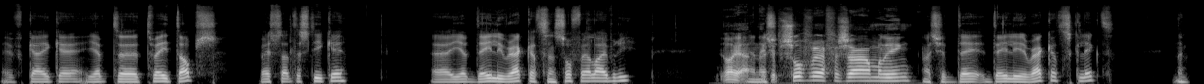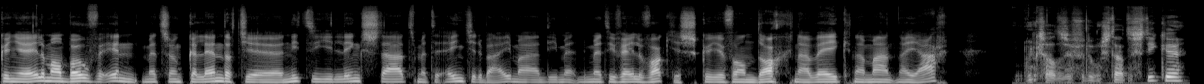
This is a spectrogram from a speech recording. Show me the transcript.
eh, even kijken. Je hebt eh, twee tabs bij statistieken. Je hebt Daily Records en Software Library. Oh ja, En ik als heb softwareverzameling. Als je da- Daily Records klikt, dan kun je helemaal bovenin met zo'n kalendertje, niet die links staat met de eentje erbij, maar die met, die met die vele vakjes, kun je van dag naar week, naar maand, naar jaar. Ik zal het eens even doen. Statistieken.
